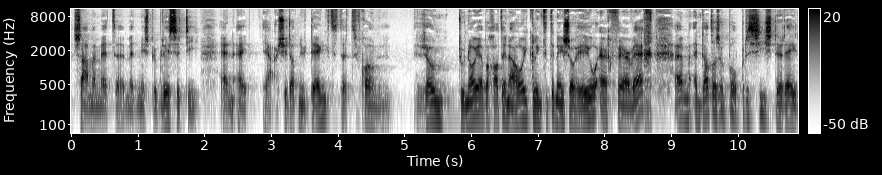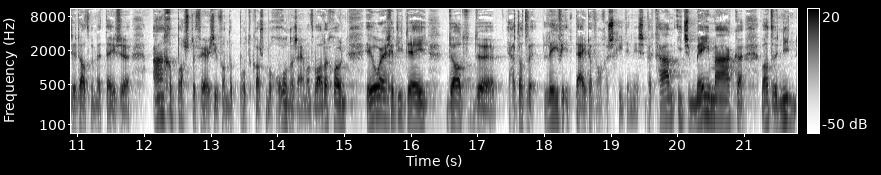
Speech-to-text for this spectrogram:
Samen met, uh, met Miss Publicity. En ja, als je dat nu denkt, dat gewoon zo'n toernooi hebben gehad in Ahoy, klinkt het ineens zo heel erg ver weg. Um, en dat was ook wel precies de reden dat we met deze aangepaste versie van de podcast begonnen zijn. Want we hadden gewoon heel erg het idee dat, de, ja, dat we leven in tijden van geschiedenis. We gaan iets meemaken wat we niet,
